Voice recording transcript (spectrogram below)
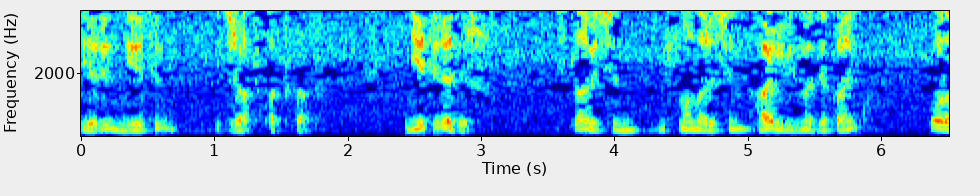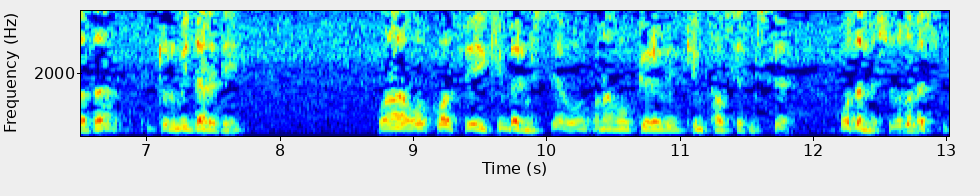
diğeri niyetin icraatı, tatbikatı. Niyeti nedir? İslam için, Müslümanlar için hayırlı bir hizmet yapayım. Orada durumu idare edeyim. Ona o vazifeyi kim vermişse, ona o görevi kim tavsiye etmişse o da mesul, o da mesul.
